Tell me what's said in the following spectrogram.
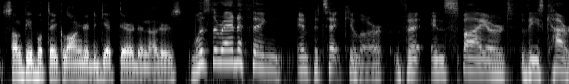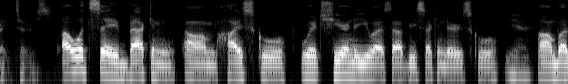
Some people take longer to get there than others. Was there anything in particular that inspired these characters? I would say back in um, high school, which here in the US, that would be secondary school. Yeah. Um, but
